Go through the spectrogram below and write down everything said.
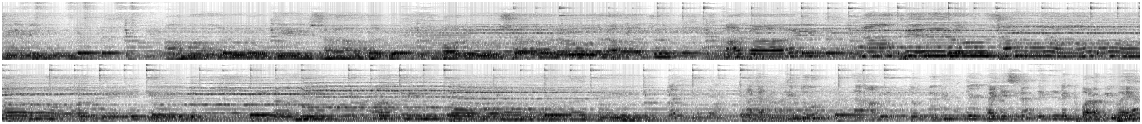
সম্ভাসে আমার যে সাদ বরুষার রাত কাটায় না ফেরো আখি আচ্ছা কিন্তু আমি তো রিদিনটা পাইতেছি একটু বাড়াবি ভাইয়া?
